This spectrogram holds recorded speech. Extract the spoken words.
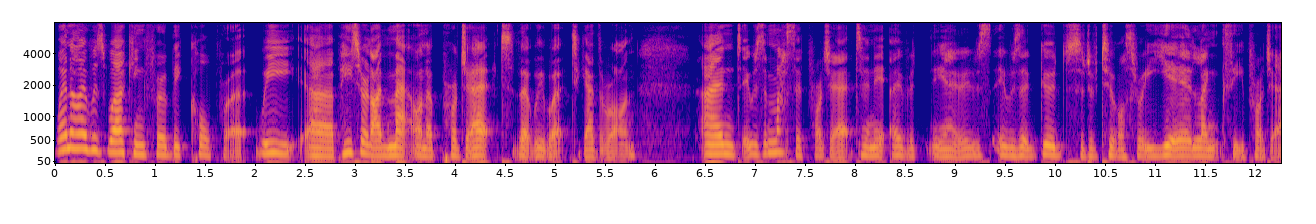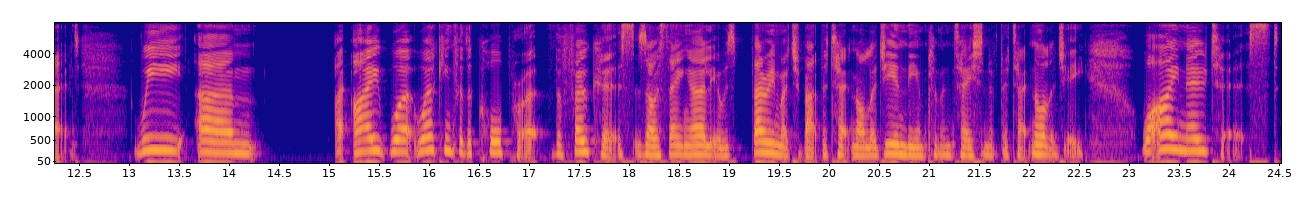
when I was working for a big corporate, we uh, Peter and I met on a project that we worked together on, and it was a massive project, and it over you know it was it was a good sort of two or three year lengthy project. We um, I, I work, working for the corporate, the focus, as I was saying earlier, was very much about the technology and the implementation of the technology. What I noticed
